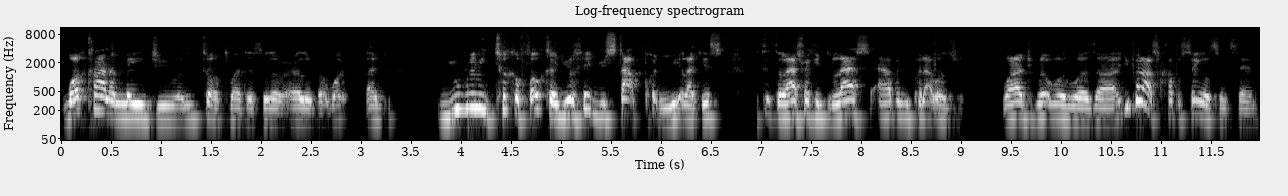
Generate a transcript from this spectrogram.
what kind of made you and you talked about this a little earlier, but what like you really took a focus. You said you stopped putting me like this. This the last record, the last album you put out was you was uh you put out a couple singles since then.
